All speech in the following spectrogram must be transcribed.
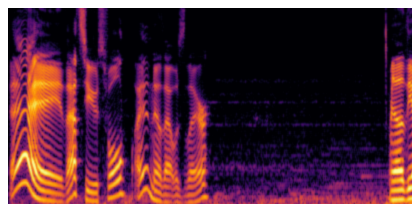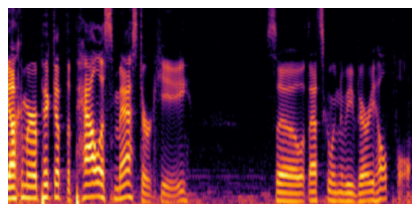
Hey, that's useful. I didn't know that was there. Uh, the Akamura picked up the Palace Master Key, so that's going to be very helpful.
